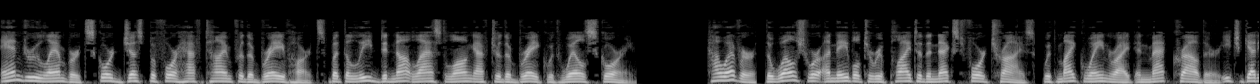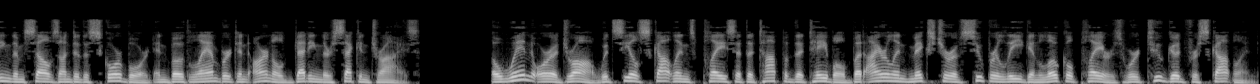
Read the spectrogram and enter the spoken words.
Andrew Lambert scored just before half-time for the Bravehearts but the lead did not last long after the break with Wales scoring. However, the Welsh were unable to reply to the next four tries, with Mike Wainwright and Matt Crowther each getting themselves onto the scoreboard and both Lambert and Arnold getting their second tries. A win or a draw would seal Scotland's place at the top of the table but Ireland mixture of Super League and local players were too good for Scotland.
